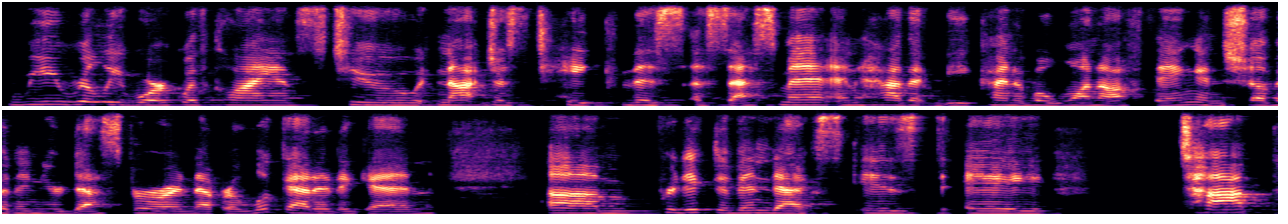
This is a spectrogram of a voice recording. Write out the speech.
we really work with clients to not just take this assessment and have it be kind of a one-off thing and shove it in your desk drawer and never look at it again. Um, predictive index is a top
